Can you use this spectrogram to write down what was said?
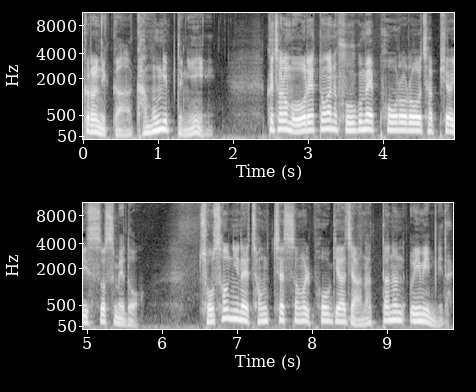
그러니까 강홍립 등이 그처럼 오랫동안 후금의 포로로 잡혀 있었음에도 조선인의 정체성을 포기하지 않았다는 의미입니다.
